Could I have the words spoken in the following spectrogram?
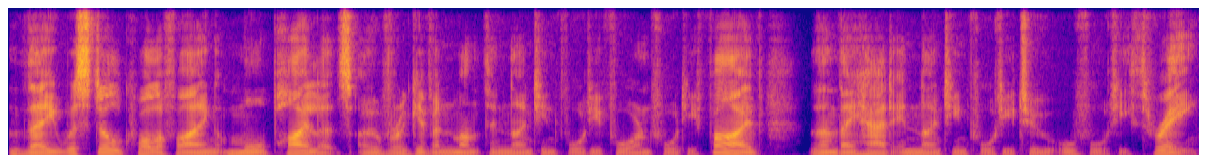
they were still qualifying more pilots over a given month in 1944 and 45 than they had in 1942 or 43.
